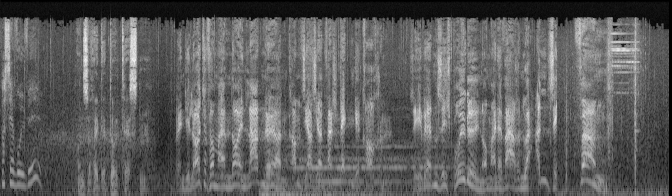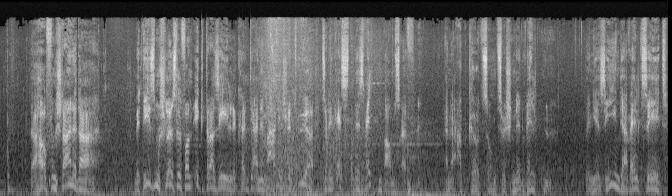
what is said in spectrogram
Was er wohl will. Unsere Geduld testen. Wenn die Leute von meinem neuen Laden hören, kommen sie aus ihren Verstecken gekrochen. Sie werden sich prügeln, um meine Ware nur ansehen. Fang! Der Haufen Steine da. Mit diesem Schlüssel von Yggdrasil könnt ihr eine magische Tür zu den Ästen des Weltenbaums öffnen. Eine Abkürzung zwischen den Welten. Wenn ihr sie in der Welt seht,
